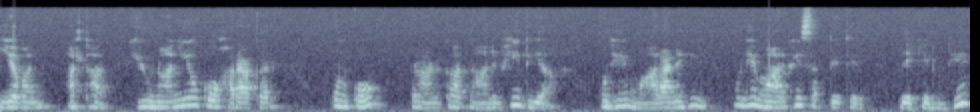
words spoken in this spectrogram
यवन अर्थात यूनानियों को हराकर उनको प्राण का दान भी दिया। उन्हें मारा नहीं, उन्हें मार भी सकते थे, लेकिन उन्हें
